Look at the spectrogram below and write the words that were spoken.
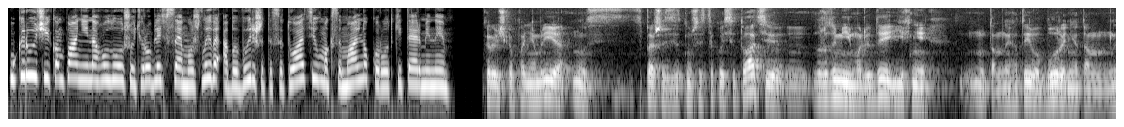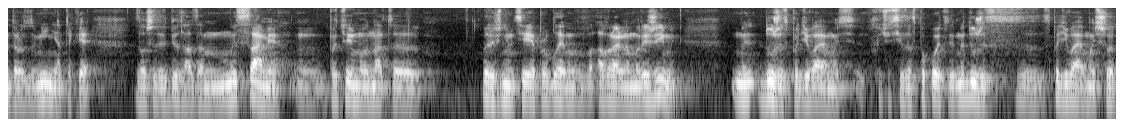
У керуючій компанії наголошують, роблять все можливе, аби вирішити ситуацію в максимально короткі терміни. Керуюча компанія Мрія, ну, спершу зіткнувшись з такою ситуацією, е, розуміємо людей, їхні ну, там, негатив, обурення, там, недорозуміння таке залишитись без газу. Ми самі е, працюємо над е, вирішенням цієї проблеми в авральному режимі. Ми дуже сподіваємось, хочу всіх заспокоїти, ми дуже сподіваємось, що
